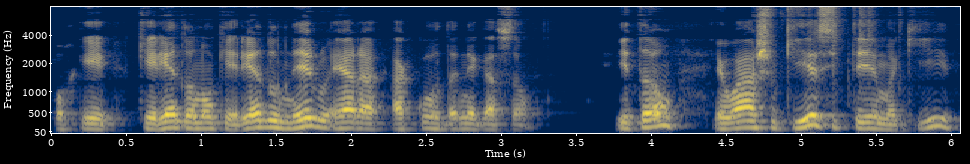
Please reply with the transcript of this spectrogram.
porque, querendo ou não querendo, o negro era a cor da negação. Então, eu acho que esse tema aqui,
